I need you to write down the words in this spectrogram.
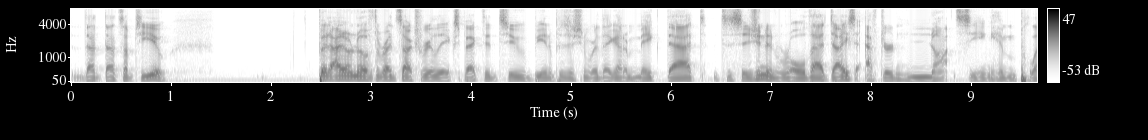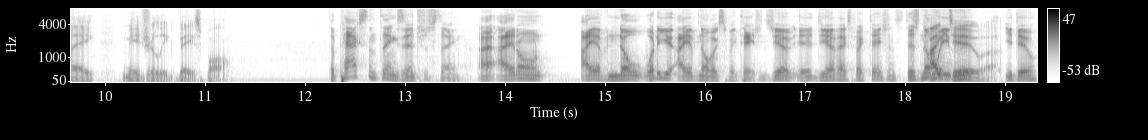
that that's up to you. but I don't know if the Red Sox really expected to be in a position where they got to make that decision and roll that dice after not seeing him play Major League Baseball. The Paxton thing's interesting. I, I don't. I have no. What are you? I have no expectations. Do you have? uh, Do you have expectations? There's no I way. you- do. You do.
